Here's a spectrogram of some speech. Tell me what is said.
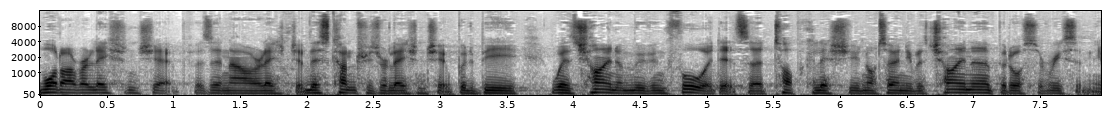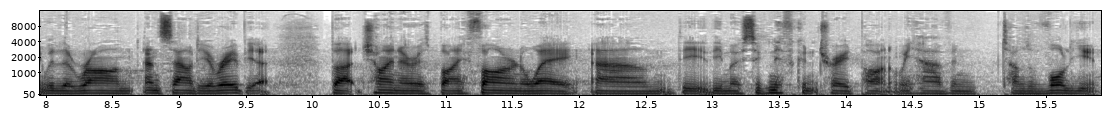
what our relationship, as in our relationship, this country's relationship would be with China moving forward. It's a topical issue not only with China, but also recently with Iran and Saudi Arabia. But China is by far and away um, the, the most significant trade partner we have in terms of volume.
